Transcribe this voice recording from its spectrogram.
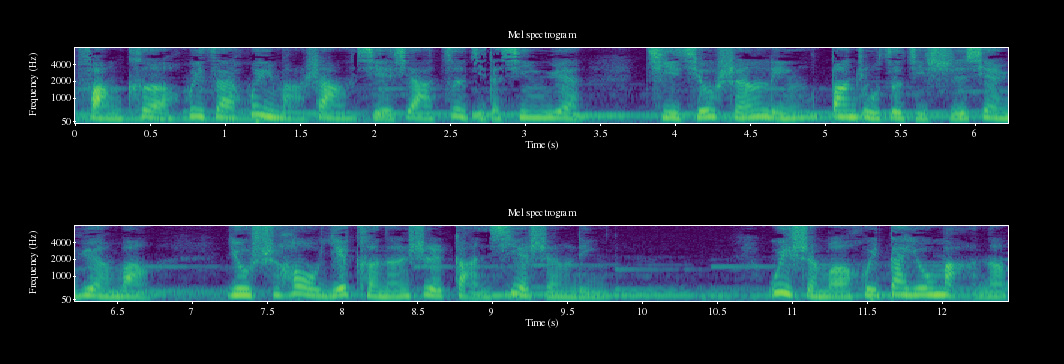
访客会在绘马上写下自己的心愿，祈求神灵帮助自己实现愿望。有时候也可能是感谢神灵。为什么会带有马呢？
